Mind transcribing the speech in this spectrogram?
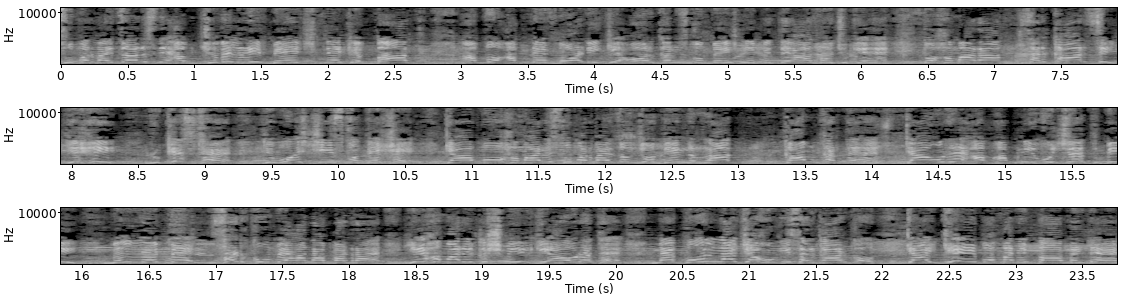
سپروائزرز نے اب جیولری بیچنے کے بعد اب وہ اپنے باڈی کے آرگنز کو بیچنے پہ تیار ہو چکے ہیں۔ تو ہمارا سرکار سے یہی رکے ریکویسٹ ہے کہ وہ اس چیز کو دیکھیں کیا وہ ہمارے سپروائزر جو دن رات کام کرتے ہیں، کیا انہیں اب اپنی اجرت بھی ملنے پہ سڑکوں پہ آنا پڑ رہا ہے؟ یہ ہمارے کشمیر کی عورت ہے۔ میں بولنا چاہوں گی سرکار کو، کیا یہ وومن امپاورمنٹ ہے؟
